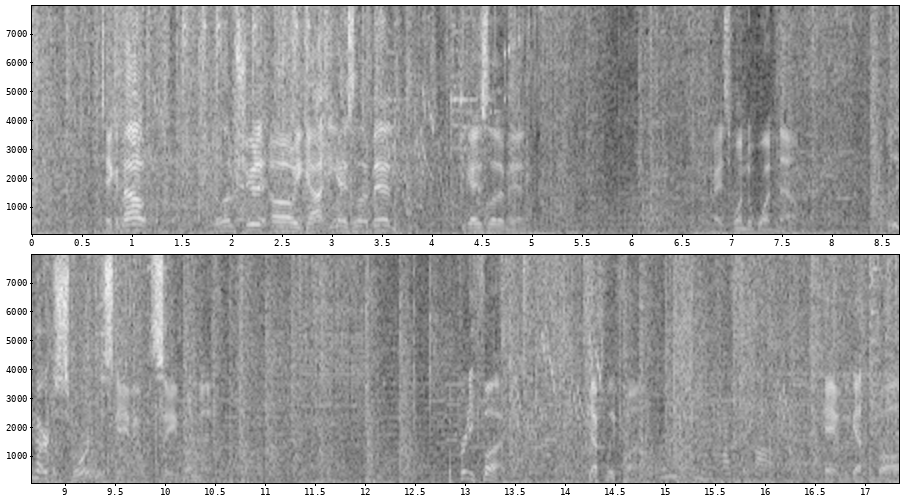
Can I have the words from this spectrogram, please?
it. Take him out! Don't let him shoot it. Oh, he got. You guys let him in. You guys let him in. Right, it's one to one now. Really hard to score in this game, it would seem, wouldn't it? But pretty fun. Definitely fun. Blue team has the ball. Okay, we got the ball.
